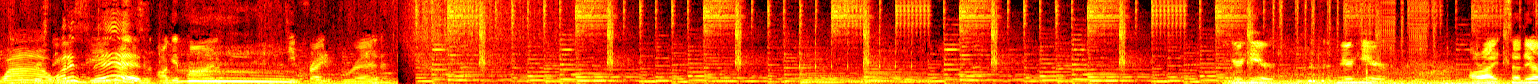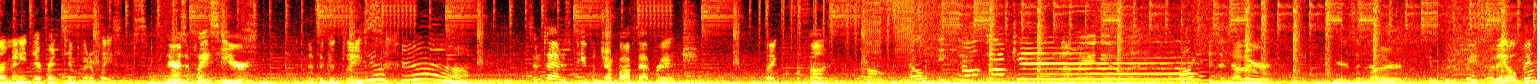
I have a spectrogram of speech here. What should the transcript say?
Wow, what you That is an agepan, deep fried bread. We're here. We're here. All right, so there are many different tempura places. There is a place here. That's a good place. Yeah. Sometimes people jump off that bridge, like for fun. No, thank you. Not my idea. Here's another. Here's another tempura place. Are they open?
